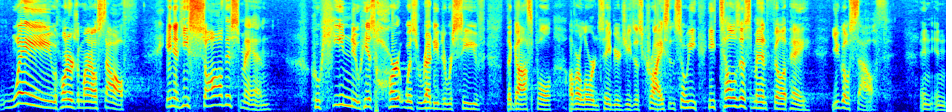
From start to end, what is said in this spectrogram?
way hundreds of miles south, and yet he saw this man who he knew his heart was ready to receive the gospel of our Lord and Savior Jesus Christ. And so he, he tells this man, Philip, hey, you go south. And, and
